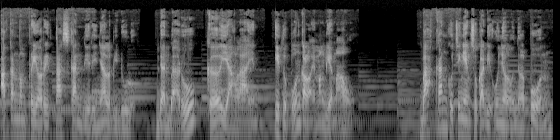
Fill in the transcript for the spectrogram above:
akan memprioritaskan dirinya lebih dulu, dan baru ke yang lain. Itu pun kalau emang dia mau. Bahkan kucing yang suka diunyel-unyel pun,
